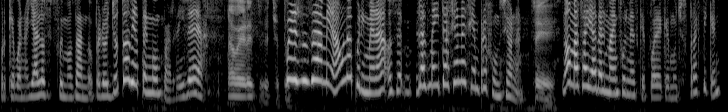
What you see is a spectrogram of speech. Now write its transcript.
Porque bueno, ya los fuimos dando, pero yo todavía tengo un par de ideas. A ver, éch- échate. Pues, o sea, mira, una primera, o sea, las meditaciones siempre funcionan, Sí. ¿no? Más allá del mindfulness que puede que muchos practiquen.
